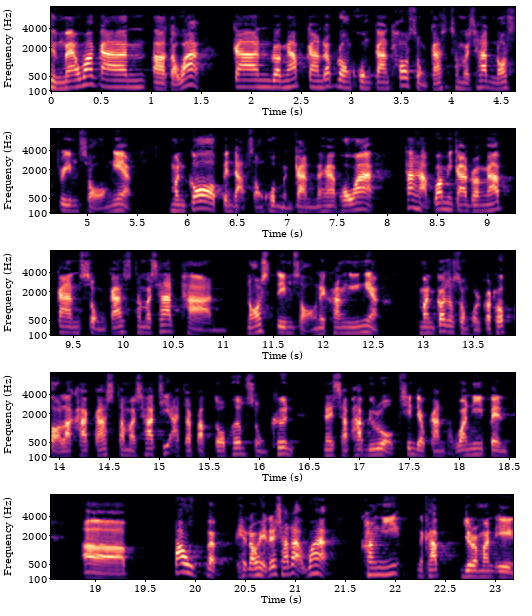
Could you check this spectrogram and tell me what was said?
ถึงแม้ว่าการแต่ว่าการระงับการรับรองโครงการท่อส่งก๊าซธรรมชาติ Nord Stream 2 เนี่ย มันก็เป็นดาบสองคมเหมือนกันนะฮะ เพราะว่าถ้าหากว่ามีการระงับการส่งก๊าซธรรมชาติผ่าน Nord Stream 2 ในครั้งนี้เนี่ย มันก็จะส่งผลกระทบต่อราคาก๊าซธรรมชาติที่อาจจะปรับตัวเพิ่มสูงขึ้นในสภาพยุโรปเช่นเดียวกัน แต่ว่านี่เป็นเป้าแบบเราเห็นได้ชัดอะว่า ครั้งนี้นะครับ เยอรมันเอง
